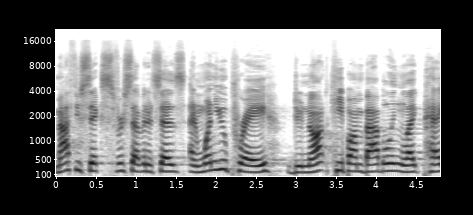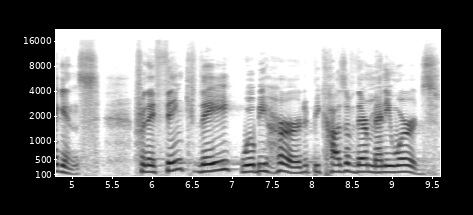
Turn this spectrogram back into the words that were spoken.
Matthew 6, verse 7, it says, And when you pray, do not keep on babbling like pagans, for they think they will be heard because of their many words.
